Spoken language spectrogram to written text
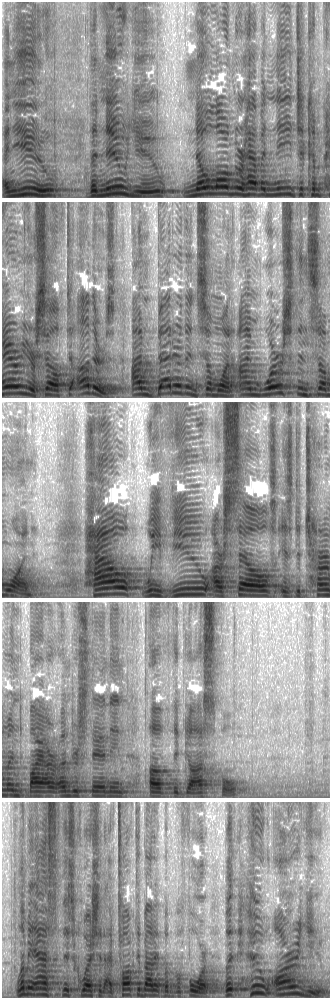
And you, the new you, no longer have a need to compare yourself to others. I'm better than someone, I'm worse than someone. How we view ourselves is determined by our understanding of the gospel. Let me ask this question. I've talked about it before, but who are you?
